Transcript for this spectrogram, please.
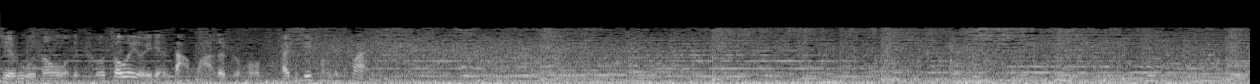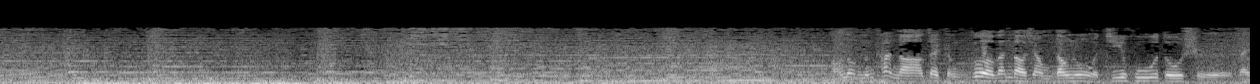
介入，当我的车稍微有一点打滑的时候，还是非常的快。看到在整个弯道项目当中，我几乎都是在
